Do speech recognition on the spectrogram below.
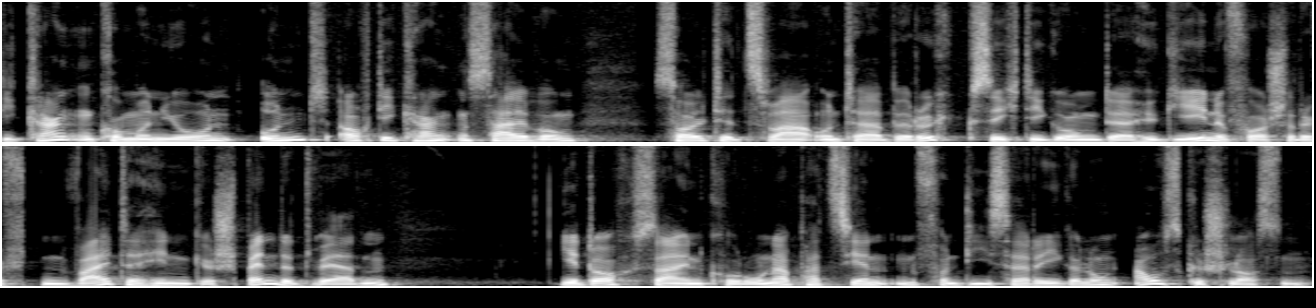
die Krankenkommunion und auch die Krankensalbung sollte zwar unter Berücksichtigung der Hygienevorschriften weiterhin gespendet werden, jedoch seien Corona-Patienten von dieser Regelung ausgeschlossen.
